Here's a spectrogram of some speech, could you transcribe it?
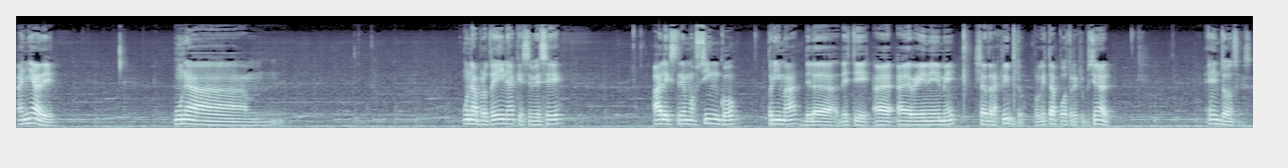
añade una, una proteína que es CBC al extremo 5' de, la, de este ARNM ya transcripto, porque está post-transcripcional. Entonces,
